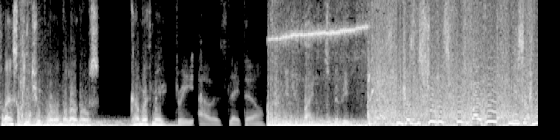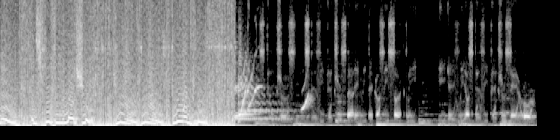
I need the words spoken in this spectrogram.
Kichu pulling the logos. Come with me. Three hours later. Did you fight, Spiffy? Because the stupid spook by me, he took me, and Spoofy met you. You, you, you and you. Pictures. Stealthy Pictures batting me because he sucked me. He gave me a Stealthy Pictures error.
